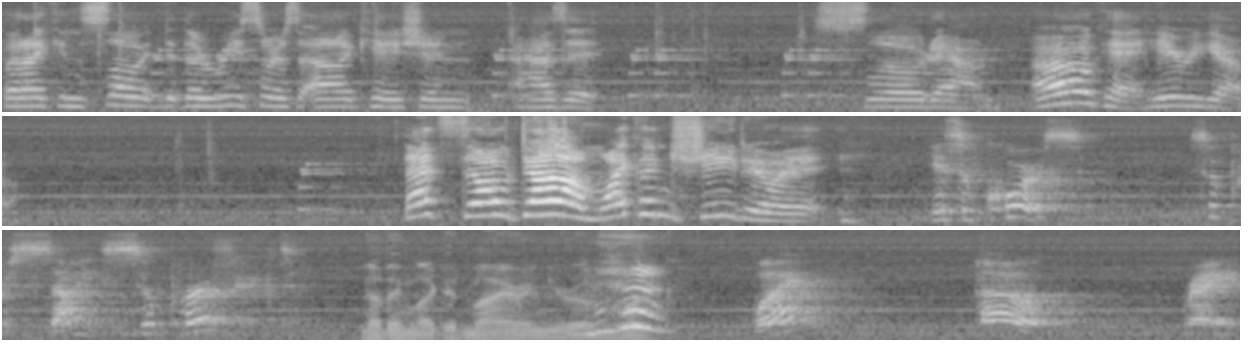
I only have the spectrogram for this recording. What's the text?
But I can slow it, the resource allocation has it slow down. Okay, here we go. That's so dumb! Why couldn't she do it? Yes, of course. So precise, so perfect. Nothing like admiring your own work. What? Oh, right.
